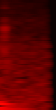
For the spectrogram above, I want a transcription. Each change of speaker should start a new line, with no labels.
Mm.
